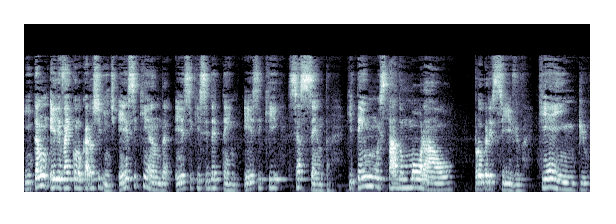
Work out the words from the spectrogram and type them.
então ele vai colocar o seguinte: esse que anda, esse que se detém, esse que se assenta, que tem um estado moral progressivo, que é ímpio,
